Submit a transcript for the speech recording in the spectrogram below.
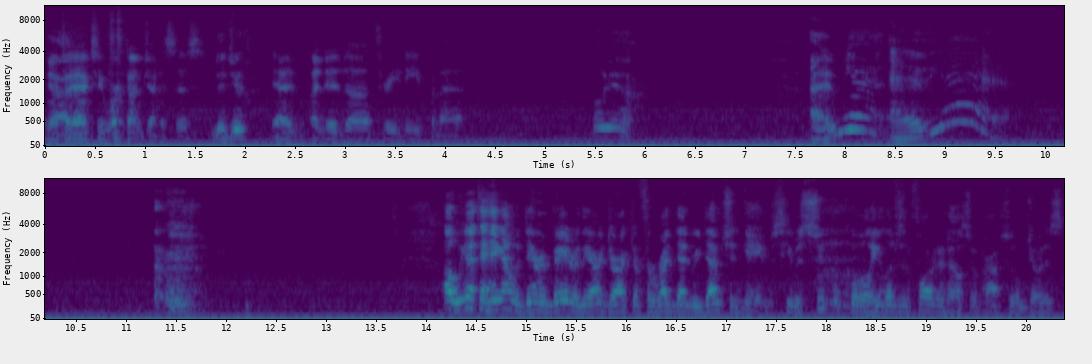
Yeah, which I I, actually worked on Genesis. Did you? Yeah, I, I did uh, 3D for that. Oh, yeah. Oh, yeah. Oh yeah. Oh, we got to hang out with Daren Bader, the art director for Red Dead Redemption games. He was super cool. He lives in Florida now, so perhaps he'll join us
